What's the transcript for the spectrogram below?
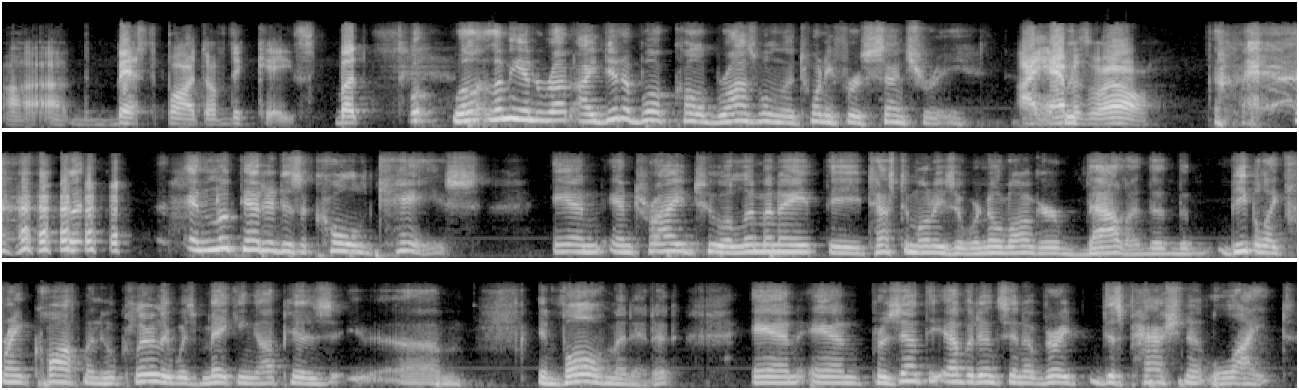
uh, the best part of the case. But well, well, let me interrupt. I did a book called Roswell in the 21st Century. I have which, as well. but, and looked at it as a cold case. And, and tried to eliminate the testimonies that were no longer valid. The, the people like Frank Kaufmann, who clearly was making up his um, involvement in it, and and present the evidence in a very dispassionate light.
